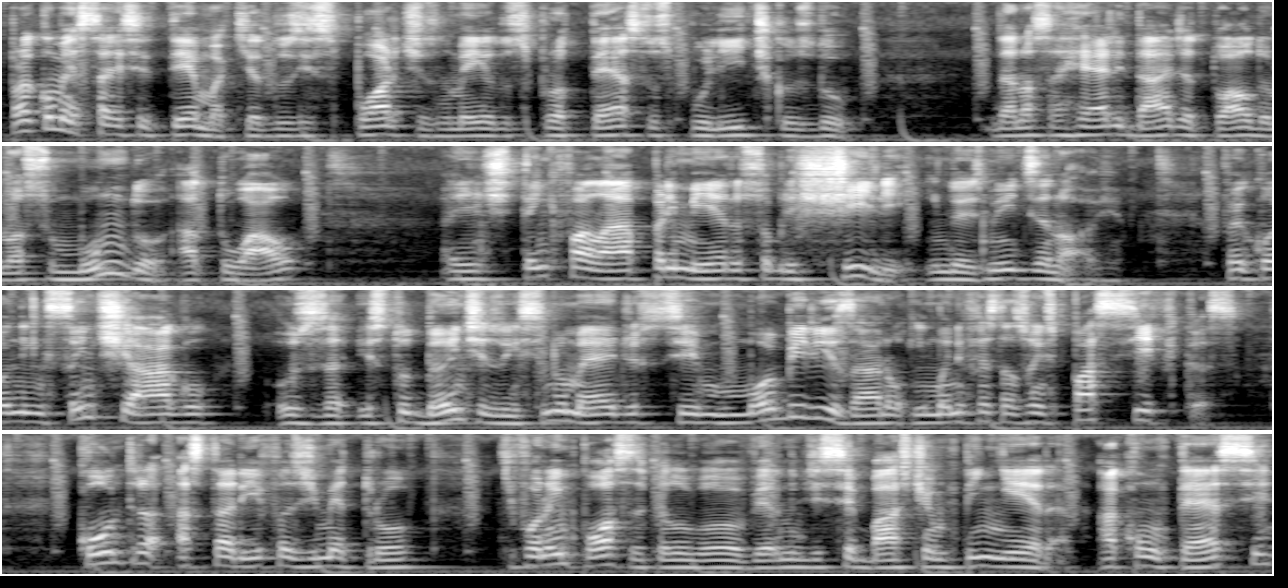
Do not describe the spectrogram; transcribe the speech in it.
Para começar esse tema que é dos esportes no meio dos protestos políticos do da nossa realidade atual, do nosso mundo atual, a gente tem que falar primeiro sobre Chile em 2019. Foi quando em Santiago os estudantes do ensino médio se mobilizaram em manifestações pacíficas contra as tarifas de metrô que foram impostas pelo governo de Sebastião Pinheira. Acontece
